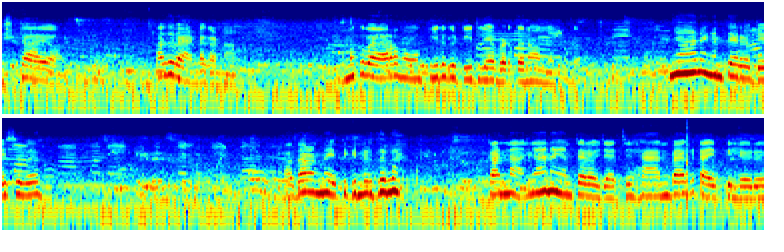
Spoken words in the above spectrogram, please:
ഇഷ്ടമായോ അത് വേണ്ട കണ്ണാ. നമുക്ക് വേറെ നോക്കിയിട്ട് കിട്ടിയിട്ടില്ല ഇവിടെ തന്നെ വന്നെടുക്കാം ഞാൻ എങ്ങനത്തെ ഉദ്ദേശിച്ചത്? അതാണ് എത്തിക്കിന്റെ അടുത്തുള്ള കണ്ണ. ഞാൻ എങ്ങനത്തെ വിചാരിച്ചു? ഹാൻഡ് ബാഗ് ടൈപ്പില്ലേ ഒരു?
